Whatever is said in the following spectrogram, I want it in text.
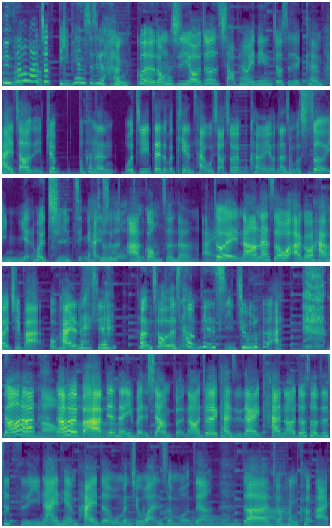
你知道吗？就底片是件很贵的东西哦，就是小朋友一定就是可能拍照就不可能，我自己再怎么天才，我小时候也不可能有那什么摄影眼会取景还是什么。阿公真的很爱。对，然后那时候我阿公还会去把我拍的那些。很丑的相片洗出来，然后他他会把它变成一本相本，然后就会开始在看，然后就说这是子怡哪一天拍的，我们去玩什么这样，对啊，就很可爱。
